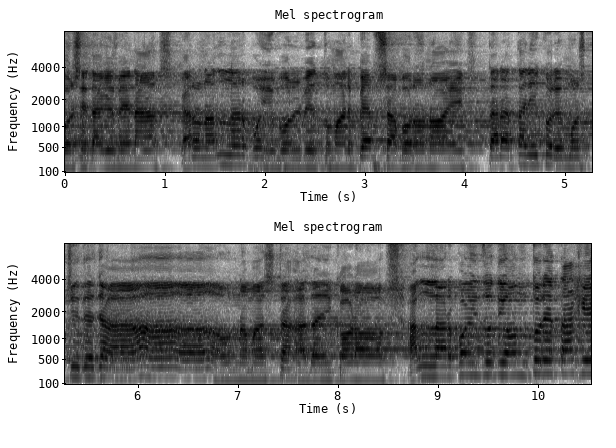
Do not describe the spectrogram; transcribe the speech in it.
বসে থাকবে না। কারণ আল্লাহর বই বলবে, তোমার ব্যবসা বড় নয়, তাড়াতাড়ি করে মসজিদে যাও, নামাজটা আদায় করো। আল্লাহর বই যদি অন্তরে থাকে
